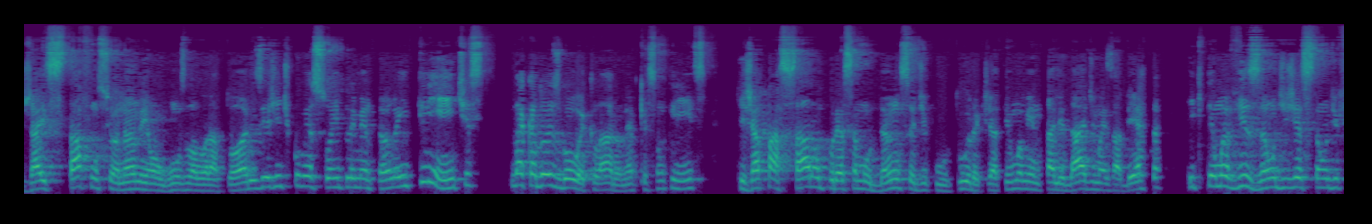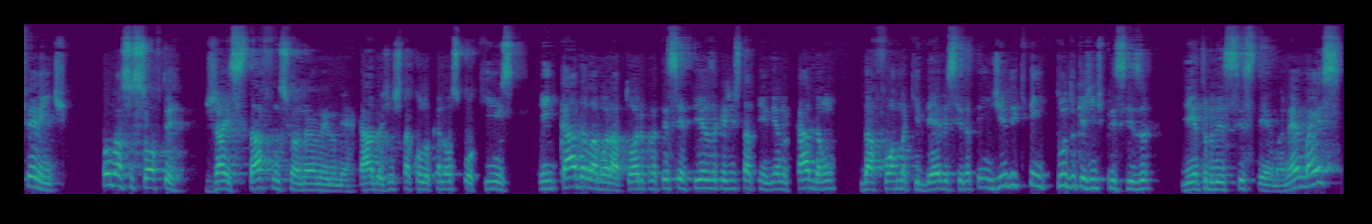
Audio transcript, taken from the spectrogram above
já está funcionando em alguns laboratórios e a gente começou implementando em clientes da K2Go, é claro, né? Porque são clientes que já passaram por essa mudança de cultura, que já tem uma mentalidade mais aberta e que tem uma visão de gestão diferente. Então, nosso software já está funcionando aí no mercado, a gente está colocando aos pouquinhos em cada laboratório para ter certeza que a gente está atendendo cada um da forma que deve ser atendido e que tem tudo que a gente precisa dentro desse sistema, né? Mas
